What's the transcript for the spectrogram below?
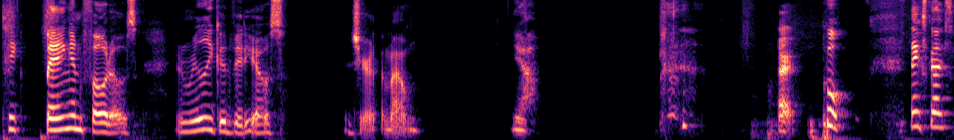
Take banging photos and really good videos and share them out. Yeah. All right. Cool. Thanks, guys.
